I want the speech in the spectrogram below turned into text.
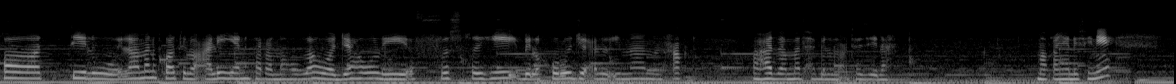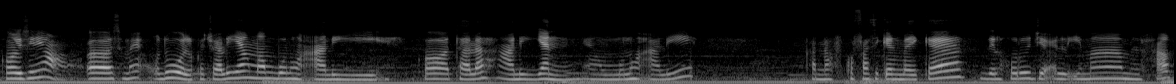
qatilu illa man qatilu aliyan karamahullah wajahu li fusqihi bil khuruj al imam al haq. Wa hadha madhhab al mu'tazilah. Makanya di sini kalau di sini uh, semuanya udul kecuali yang membunuh Ali. Qatalah aliyan yang membunuh Ali. Karena kefasikan mereka dil khuruj al imam al haq.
